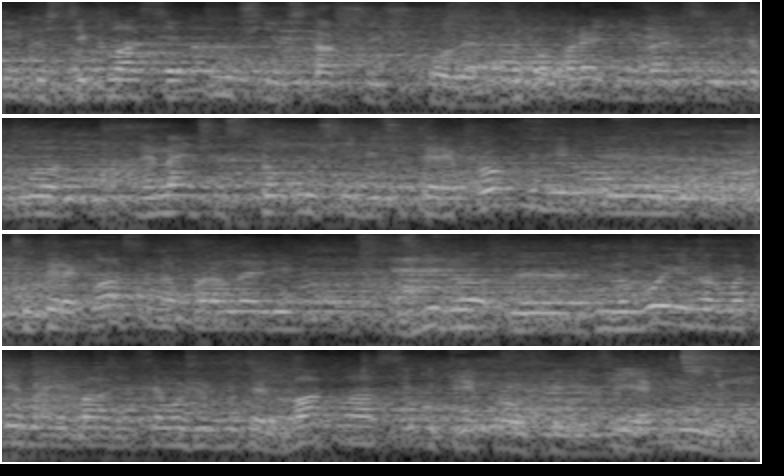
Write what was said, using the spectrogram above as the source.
кількості класів учнів старшої школи. За попередньою версією це було не менше 100 учнів і 4 профілі, е, 4 класи на паралелі. Згідно е, нової нормативної бази це може бути 2 класи і 3 профілі, це як мінімум.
